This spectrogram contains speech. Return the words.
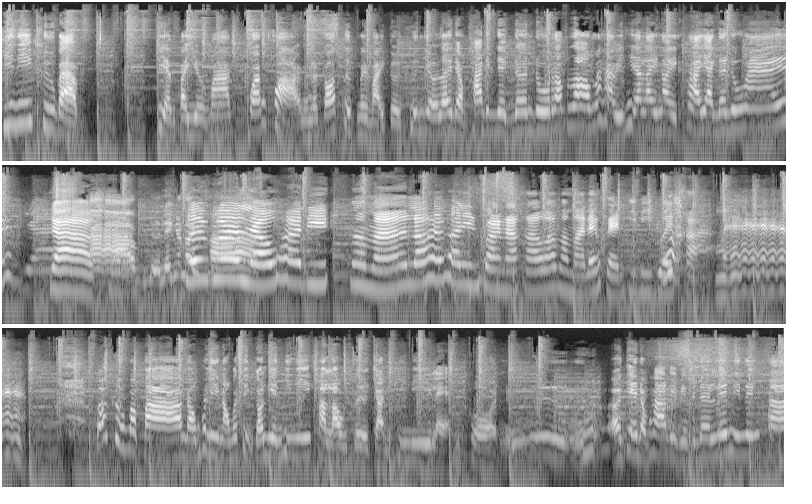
ที่นี่คือแบบเปลี่ยนไปเยอะมากกว้างขวางแล้วก็ตึกใหม่ๆเกิดขึ้นเยอะเลยเดี๋ยวพาเด็กๆเดินดูรอบๆมหาวิทยาลัยหน่อยค่ะอยากเดินดูไหมอยากอ่าค่ะเดินเล่นกันหน่อยค่ะ เพื่อนๆแล้วพอดีมาม่าเล่าให้พารินฟังนะคะว่ามาม่าได้แฟนที่นี่ด้วยค่ะ ก็คือป๊าป๊าน้องพลีน้องประสิทธิ์ก็เรียนที่นี่ค่ะ เราเจอกันที่นี่แหละทุกคนอื้อ โอเคเดี๋ยวพาเด็กๆไปเดินเล่นนิดนึงค่ะ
